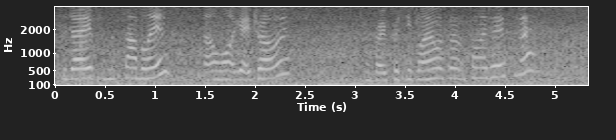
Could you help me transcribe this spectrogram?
saddle in on Whitegate Drive. Some very pretty flowers outside here today.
